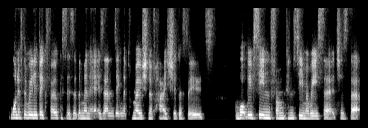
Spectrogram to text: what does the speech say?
One of the really big focuses at the minute is ending the promotion of high sugar foods. what we've seen from consumer research is that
